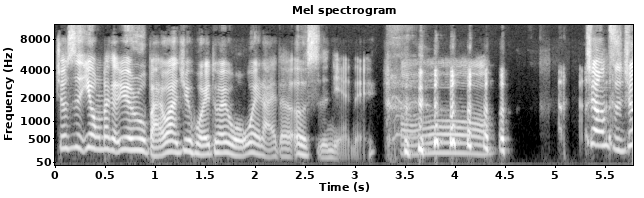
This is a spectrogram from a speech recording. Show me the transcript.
就是用那个月入百万去回推我未来的二十年呢。哦。这样子就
